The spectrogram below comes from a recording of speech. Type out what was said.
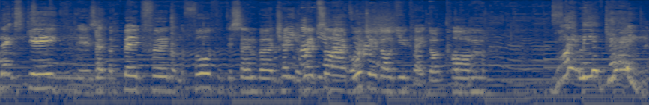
Next gig is at the Bedford on the 4th of December. Check the website, about that. audiogolduk.com. Why me again?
